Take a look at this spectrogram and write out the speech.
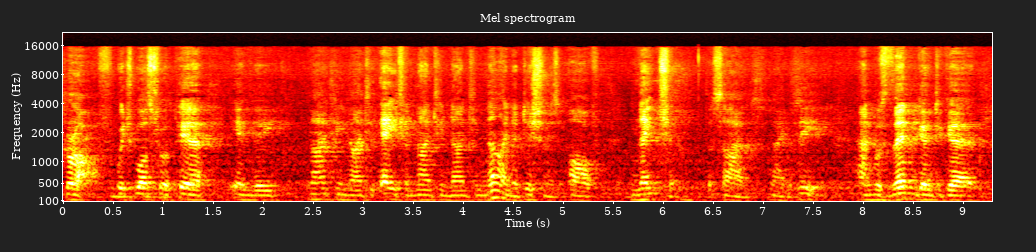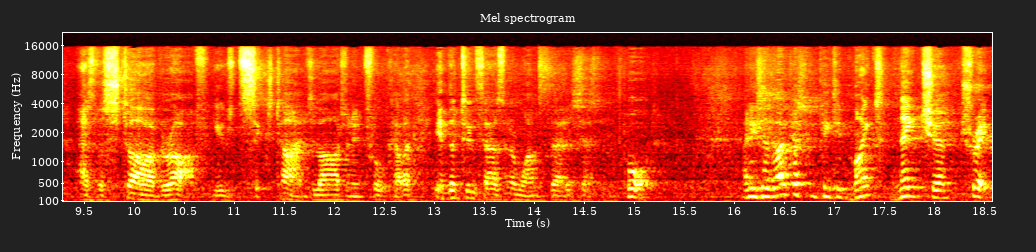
graph, which was to appear in the 1998 and 1999 editions of Nature, the science magazine, and was then going to go as the star graph, used six times larger and in full colour, in the 2001 third assessment report. And he says, I've just completed Mike's nature trick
